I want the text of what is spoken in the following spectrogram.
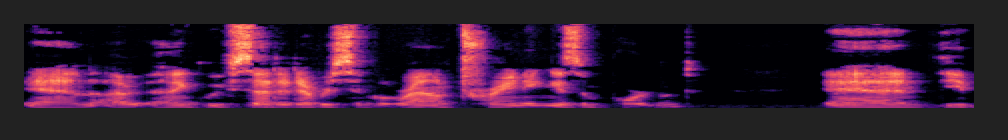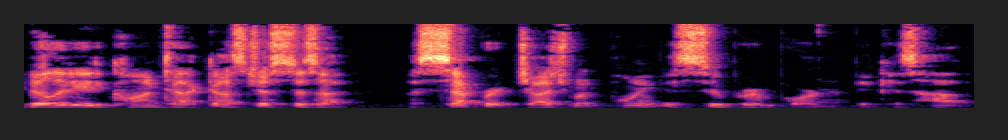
And I, I think we've said it every single round. Training is important. And the ability to contact us just as a, a separate judgment point is super important because how,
